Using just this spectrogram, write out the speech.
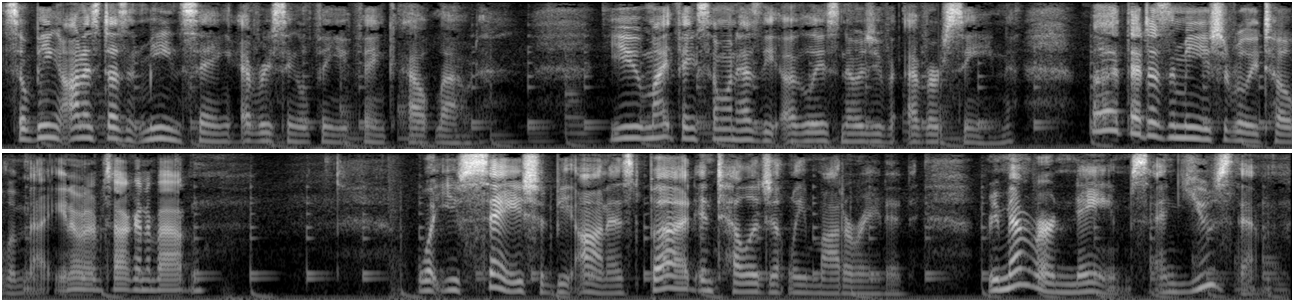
So, being honest doesn't mean saying every single thing you think out loud. You might think someone has the ugliest nose you've ever seen, but that doesn't mean you should really tell them that. You know what I'm talking about? What you say should be honest, but intelligently moderated. Remember names and use them.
